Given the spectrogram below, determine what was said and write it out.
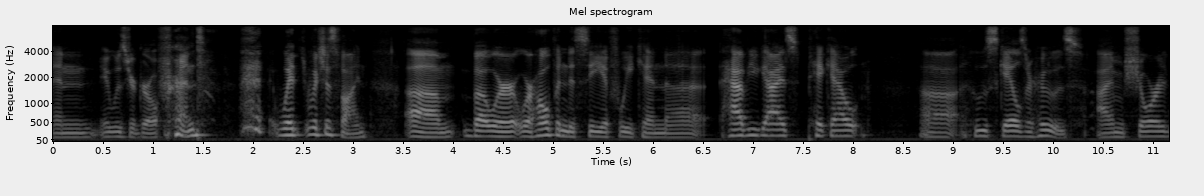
and it was your girlfriend, which which is fine. Um, but we're we're hoping to see if we can uh, have you guys pick out uh, whose scales are whose. I'm sure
